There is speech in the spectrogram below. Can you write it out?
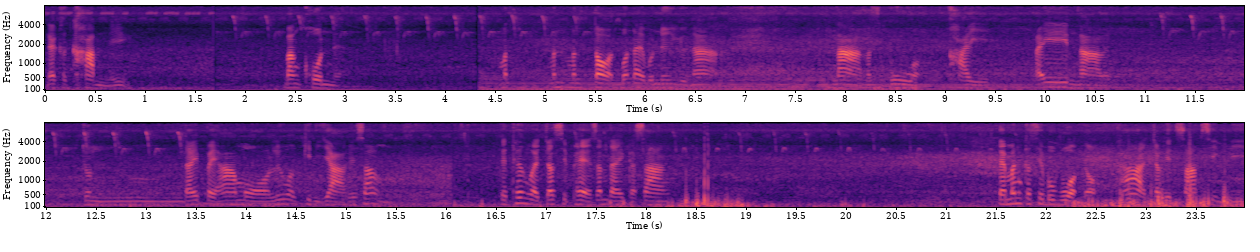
แล้วก็คันอีกบางคนเนี่ยมันมันมันตอดบนใดบนหนึ่งอยู่หน้า หน้าก็สบวมไข่เต็มหน้าเลย จนได้ไปหาหมอหรือว่ากินยาได้ซ้ำแต่เทิงว่าจ้าสิแพ้ซ้ำใดก็สร้าง แต่มันก็สิบ่บวมดอก ถ้าเจ้าเห็นสามสิ่งนี้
